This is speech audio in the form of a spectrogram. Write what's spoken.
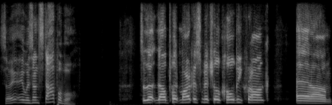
so it, it was unstoppable so that they'll put marcus mitchell colby cronk and um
